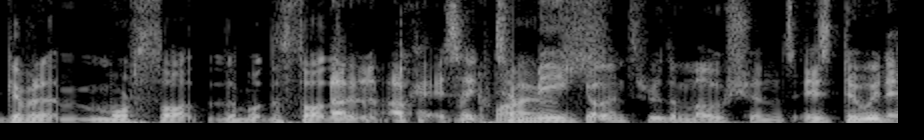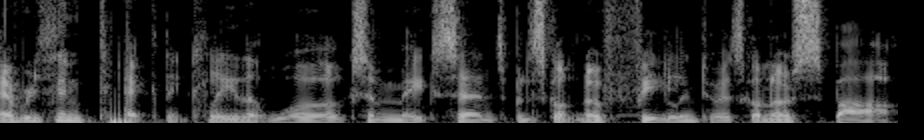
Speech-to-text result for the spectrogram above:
giving it more thought. The the thought that it oh, okay, so to me, going through the motions is doing everything technically that works and makes sense, but it's got no feeling to it. It's got no spark.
